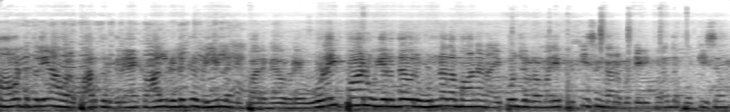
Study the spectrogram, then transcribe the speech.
மாவட்டத்திலையும் நான் அவரை பார்த்திருக்கிறேன். கால் கெடுக்க வெயில்ல நிப்பாருங்க. அவருடைய உழைப்பால் உயர்ந்த ஒரு உன்னதமான நான் இப்போ சொல்ற மாதிரி பொக்கிசங்காரப்பட்டியில் பிறந்த பொக்கிசம்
